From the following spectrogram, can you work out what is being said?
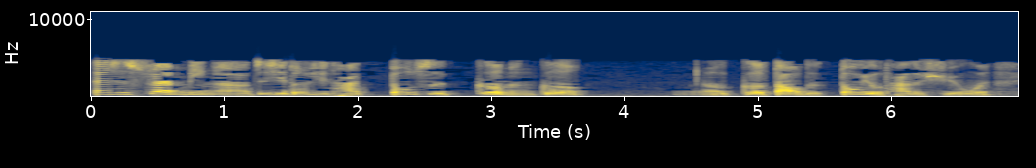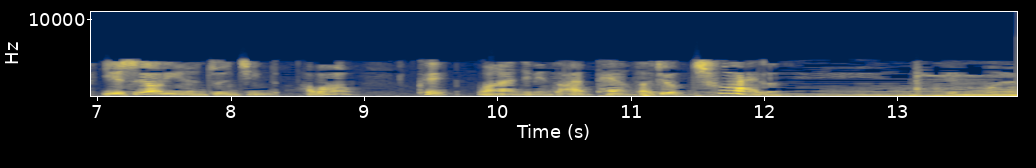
但是算命啊这些东西，它都是各门各呃各道的，都有它的学问，也是要令人尊敬的，好不好？OK，晚安那边早安，太阳早就出来了。天外，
